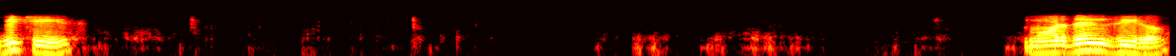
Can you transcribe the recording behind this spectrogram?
Which is more than zero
